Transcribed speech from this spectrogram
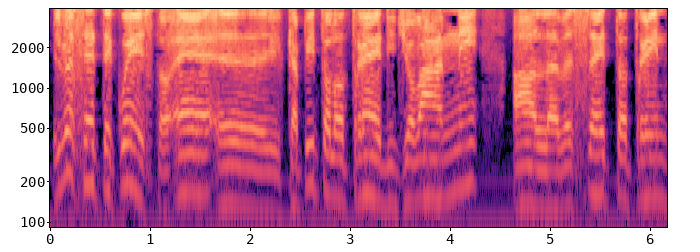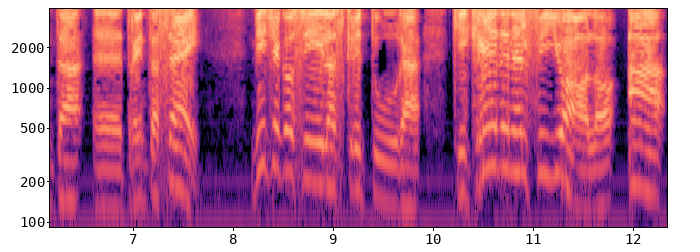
il versetto è questo, è eh, il capitolo 3 di Giovanni al versetto 30, eh, 36. Dice così la scrittura, chi crede nel figliuolo ha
